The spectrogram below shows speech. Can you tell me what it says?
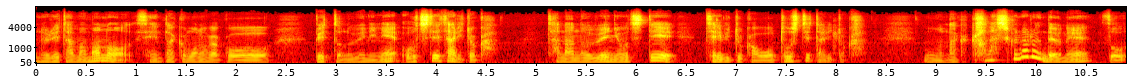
濡れたままの洗濯物がこうベッドの上にね落ちてたりとか棚の上に落ちてテレビとかを落としてたりとかもうなんか悲しくなるんだよね。そう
